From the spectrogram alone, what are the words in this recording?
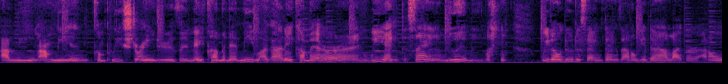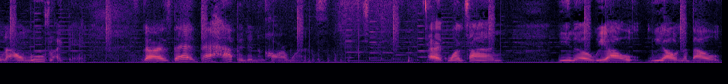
I mean, I'm meeting complete strangers and they coming at me like how they come at her, and we ain't the same. You hear me? Like we don't do the same things. I don't get down like her. I don't I don't move like that. Guys, that that happened in the car once. Like one time you know, we out we out and about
